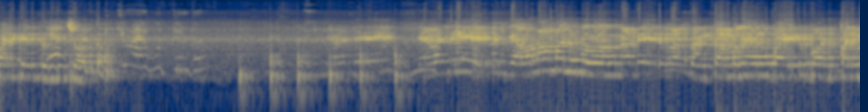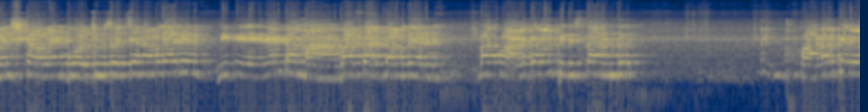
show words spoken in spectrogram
పనికి వెళ్తుంది చూద్దాం ఎవరమ్మా నువ్వు? నా పేరు వసంత. అమ్మగారు బయట ప- పని మనిషి కావాలని బోర్డు చూసి వచ్చాను అమ్మగారు. నీ పేరేంటమ్మా? వసంత అమ్మగారు మా పిల్లలు పిలుస్తానుండు కోడల పిల్ల?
